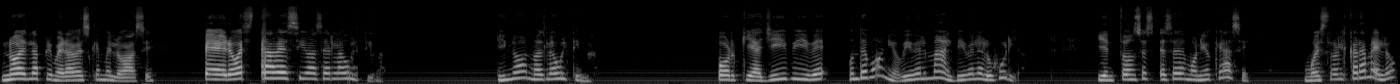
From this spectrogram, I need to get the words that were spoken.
no es la primera vez que me lo hace, pero esta vez sí va a ser la última. Y no, no es la última. Porque allí vive un demonio, vive el mal, vive la lujuria. Y entonces ese demonio ¿qué hace? Muestra el caramelo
